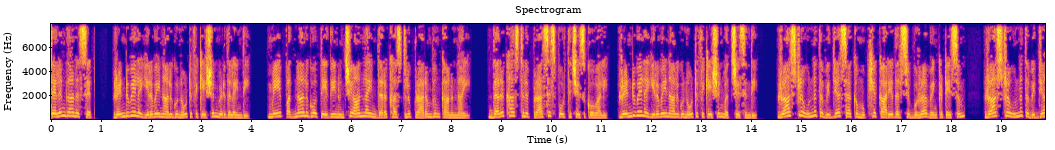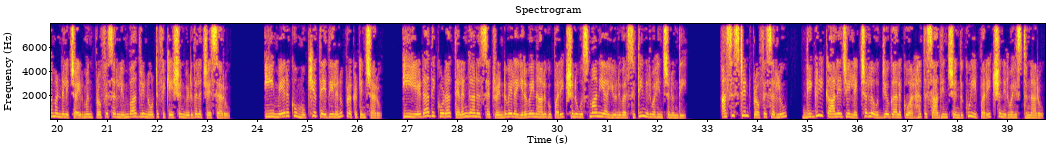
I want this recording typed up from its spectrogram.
Telangana set రెండు వేల ఇరవై నాలుగు నోటిఫికేషన్ విడుదలైంది. మే పద్నాలుగో తేదీ నుంచి ఆన్లైన్ దరఖాస్తులు ప్రారంభం కానున్నాయి. దరఖాస్తుల ప్రాసెస్ పూర్తి చేసుకోవాలి. రెండు వేల ఇరవై నాలుగు నోటిఫికేషన్ వచ్చేసింది. రాష్ట్ర ఉన్నత విద్యాశాఖ ముఖ్య కార్యదర్శి బుర్రా వెంకటేశం రాష్ట్ర ఉన్నత విద్యామండలి చైర్మన్ ప్రొఫెసర్ లింబాద్రి నోటిఫికేషన్ విడుదల చేశారు. ఈ మేరకు ముఖ్య తేదీలను ప్రకటించారు. ఈ ఏడాది కూడా తెలంగాణ సెట్ రెండు వేల ఇరవై నాలుగు పరీక్షను ఉస్మానియా యూనివర్సిటీ నిర్వహించనుంది. అసిస్టెంట్ ప్రొఫెసర్లు డిగ్రీ కాలేజీ లెక్చర్ల ఉద్యోగాలకు అర్హత సాధించేందుకు ఈ పరీక్ష నిర్వహిస్తున్నారు.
